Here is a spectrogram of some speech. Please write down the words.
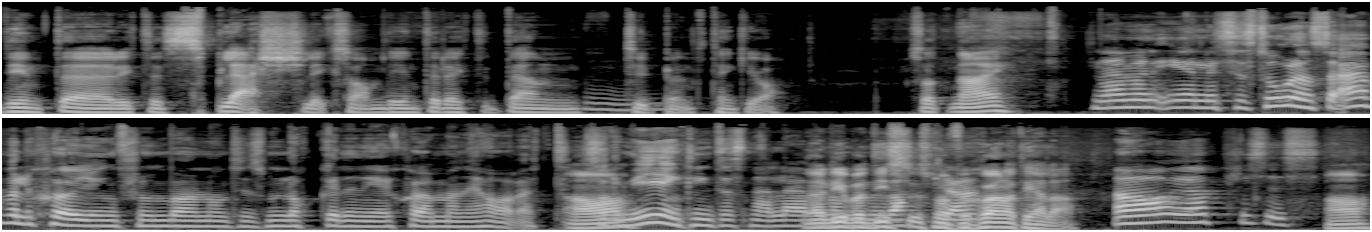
det är inte riktigt splash liksom. Det är inte riktigt den typen, tänker jag. Så att nej. Nej, men enligt historien så är väl sjöjungfrun bara någonting som lockade ner sjömän i havet. Ja. Så de är egentligen inte snälla Nej, det är Disney som har förskönat det hela. Ja, ja precis. Ja.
